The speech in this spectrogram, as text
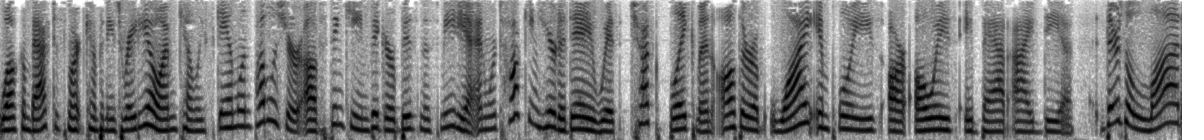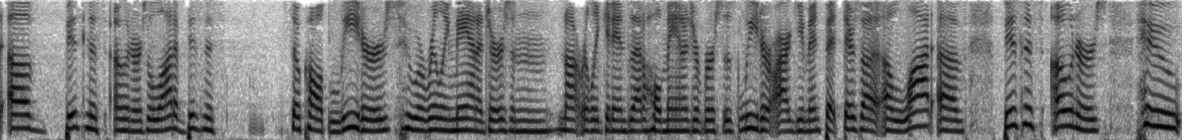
Welcome back to Smart Companies Radio. I'm Kelly Scanlon, publisher of Thinking Bigger Business Media, and we're talking here today with Chuck Blakeman, author of Why Employees Are Always a Bad Idea. There's a lot of business owners, a lot of business so-called leaders who are really managers and not really get into that whole manager versus leader argument, but there's a, a lot of business owners who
